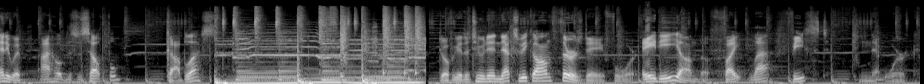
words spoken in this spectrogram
Anyway, I hope this is helpful. God bless. Don't forget to tune in next week on Thursday for AD on the Fight Laugh Feast Network.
